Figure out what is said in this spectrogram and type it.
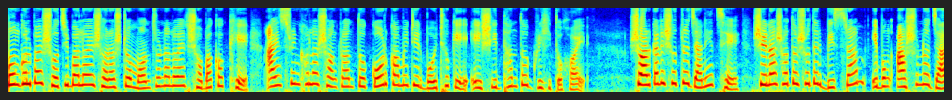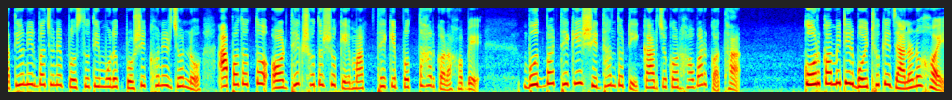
মঙ্গলবার সচিবালয়ে স্বরাষ্ট্র মন্ত্রণালয়ের সভাকক্ষে আইনশৃঙ্খলা সংক্রান্ত কোর কমিটির বৈঠকে এই সিদ্ধান্ত গৃহীত হয়। সরকারি সূত্র জানিয়েছে, সেনা সদস্যদের বিশ্রাম এবং আসন্ন জাতীয় নির্বাচনের প্রস্তুতিমূলক প্রশিক্ষণের জন্য আপাতত অর্ধেক সদস্যকে মাঠ থেকে প্রত্যাহার করা হবে। বুধবার থেকে সিদ্ধান্তটি কার্যকর হওয়ার কথা। কোর কমিটির বৈঠকে জানানো হয়,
